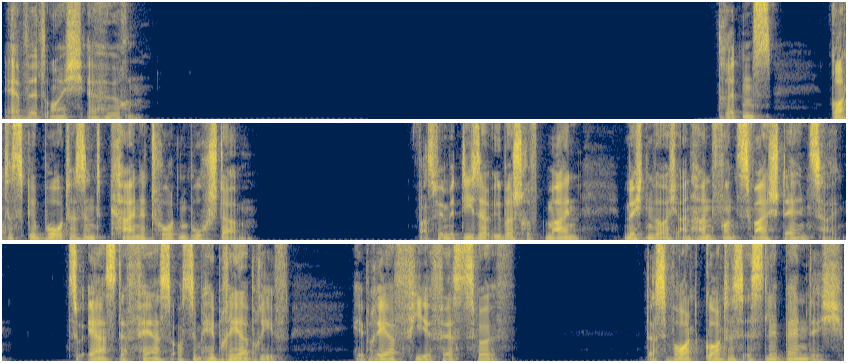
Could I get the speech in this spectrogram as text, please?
Er wird euch erhören. Drittens, Gottes Gebote sind keine toten Buchstaben. Was wir mit dieser Überschrift meinen, möchten wir euch anhand von zwei Stellen zeigen. Zuerst der Vers aus dem Hebräerbrief, Hebräer 4, Vers 12. Das Wort Gottes ist lebendig,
